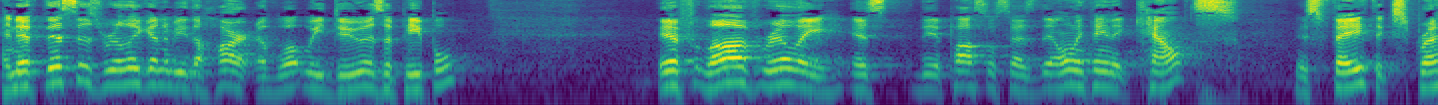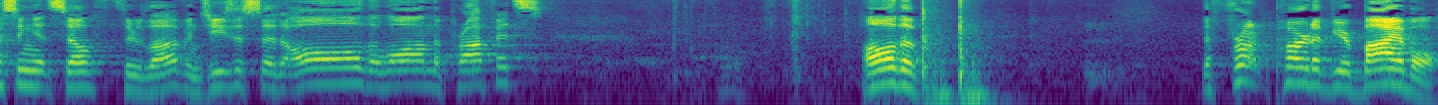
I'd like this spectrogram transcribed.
And if this is really going to be the heart of what we do as a people, if love really is, the apostle says, the only thing that counts is faith expressing itself through love, and Jesus said, all the law and the prophets, all the, the front part of your Bible,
